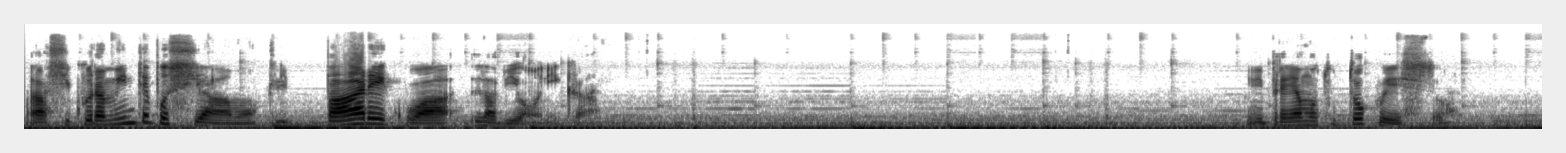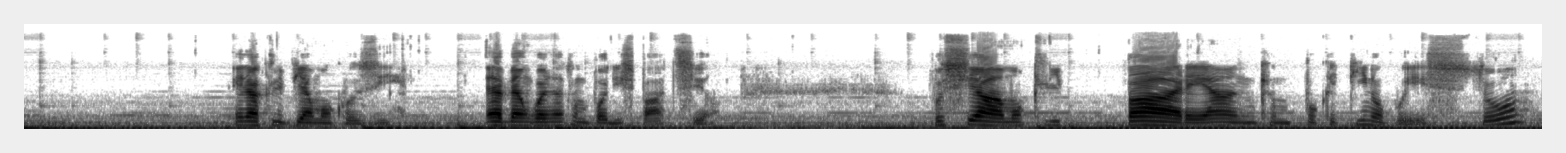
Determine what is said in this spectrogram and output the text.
Allora, sicuramente possiamo clippare qua l'avionica. Quindi prendiamo tutto questo e la clippiamo così. E abbiamo guadagnato un po' di spazio. Possiamo clippare anche un pochettino questo.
